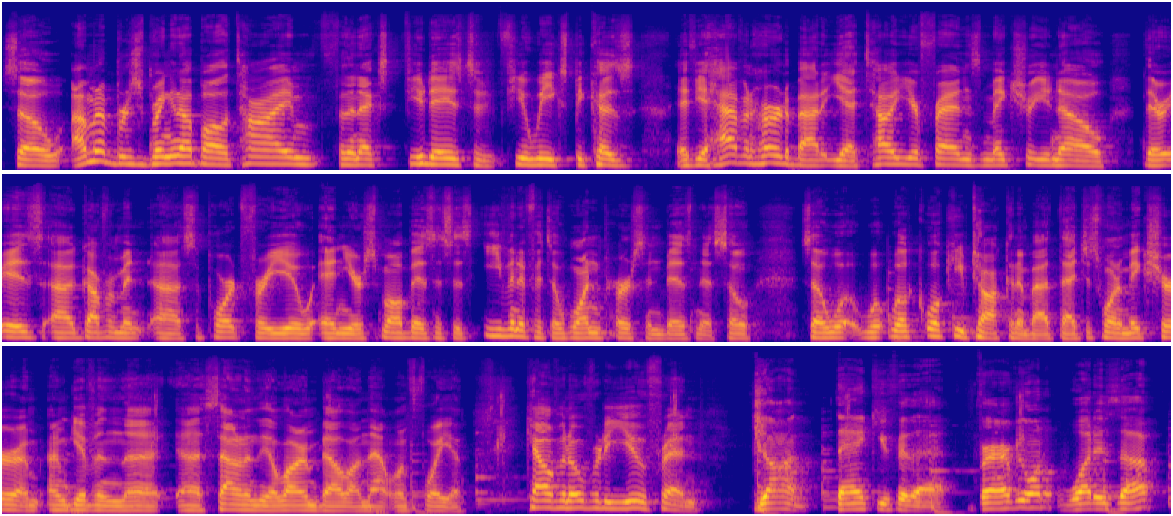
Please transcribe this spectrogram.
So I'm going to just bring it up all the time for the next few days to few weeks because if you haven't heard about it yet, tell your friends. Make sure you know there is uh, government uh, support for you and your small businesses, even if it's a one person business. So so we'll, we'll, we'll keep talking about that. Just want to make sure I'm, I'm giving the uh, sounding the alarm bell on that one for you. Calvin, over to you, friend. John, thank you for that. For everyone, what is up?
